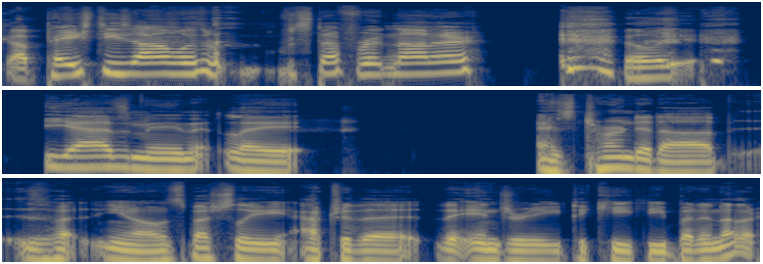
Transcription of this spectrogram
got pasties on with r- stuff written on there. Yassmin like has turned it up, you know, especially after the the injury to Kuithe. But another,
